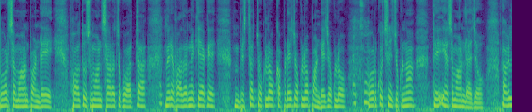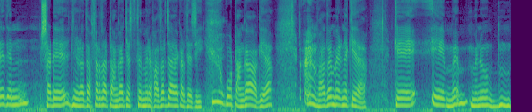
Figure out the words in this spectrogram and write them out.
ਹੋਰ ਸਮਾਨ ਭਾਂਡੇ ਫालतू ਸਮਾਨ ਸਾਰਾ ਚੁਕਵਾਤਾ ਮੇਰੇ ਫਾਦਰ ਨੇ ਕਿਹਾ ਕਿ ਬਿਸਤਰ ਚੁੱਕ ਲਓ ਕੱਪੜੇ ਚੁੱਕ ਲਓ ਭਾਂਡੇ ਚੁੱਕ ਲਓ। ਹੋਰ ਕੁਝ ਨਹੀਂ ਚੁੱਕਣਾ ਤੇ ਇਹ ਸਮਾਨ ਲੈ ਜਾਓ। ਅਗਲੇ ਦਿਨ ਸਾਡੇ ਜਿਹੜਾ ਦਫ਼ਤਰ ਦਾ ਟਾਂਗਾ ਜਿਸ ਤੇ ਮੇਰੇ ਫਾਦਰ ਜਾਇਆ ਕਰਦੇ ਸੀ ਉਹ ਟਾਂਗਾ ਆ ਗਿਆ। ਫਾਦਰ ਮੇਰੇ ਨੇ ਕਿਹਾ ਕਿ ਇਹ ਮੈਨੂੰ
